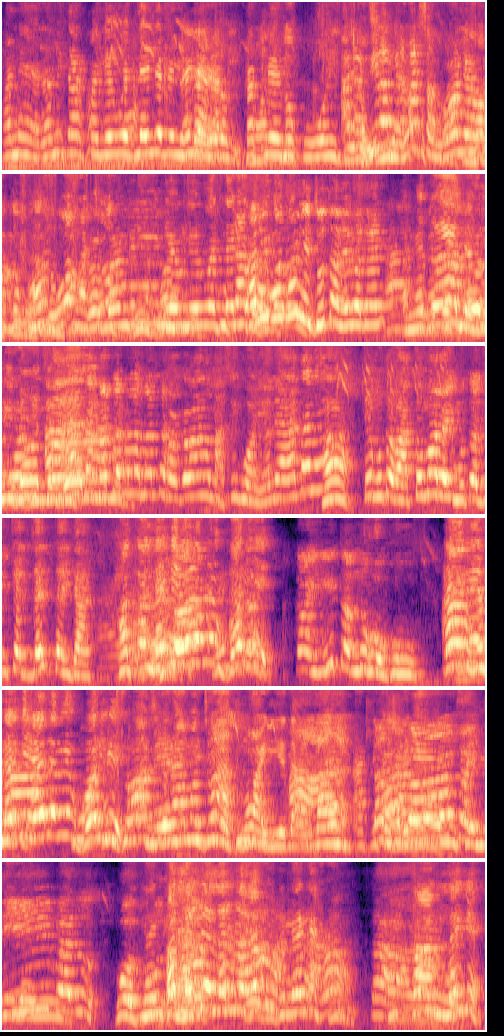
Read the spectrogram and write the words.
અને રમીતાર કોઈ લેવું જ તો લઈ લે પેલી કટલેનું અરે વીરા પેલા સંઘો લેવો તો જોવો મચો. બંગડી લેવું તો લે. બધાય અમે આ બોલી દો છો. માતા માતા માતા હગવાનો માસી ભણ્યો અને આયા ને તે હું તો વાતોમાં રહી હું તો જીતે જઈ જ નહીં જાય હા તો લઈ ઊભા રહીએ. કઈ નહીં તમને હોગું કઈ અમે લઈ ઊભા રહીએ. આ મેળામાં જો હાથમાં આવીએ તો આ આટલી કઈ નહીં બધું હોગું લઈ લે લઈ લે લઈ લે લઈ લે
